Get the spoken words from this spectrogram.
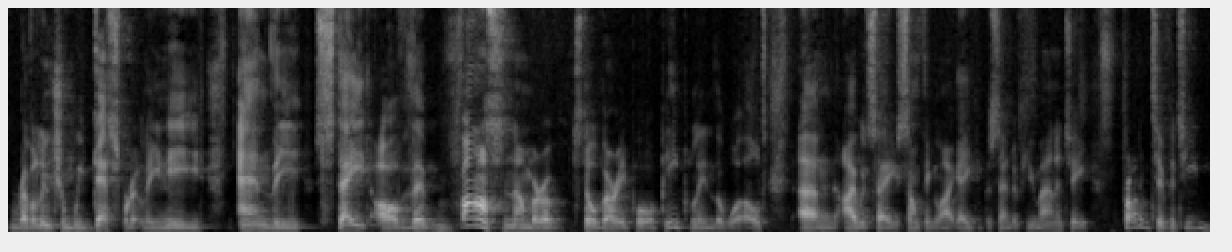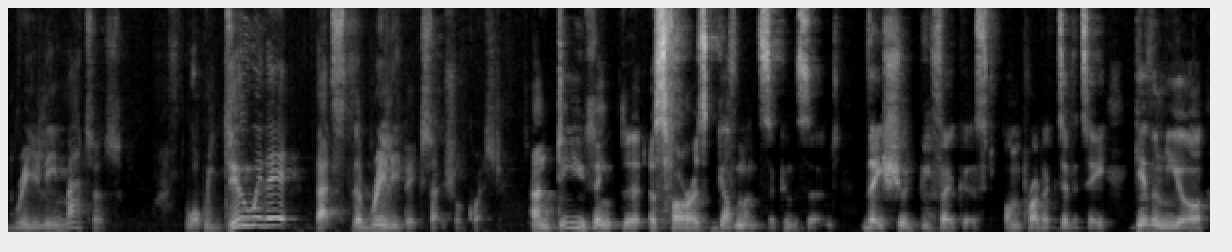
revolution we desperately need and the state of the vast number of still very poor people in the world, um, I would say something like 80% of humanity, productivity really matters. What we do with it, that's the really big social question. And do you think that, as far as governments are concerned, they should be focused on productivity, given your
